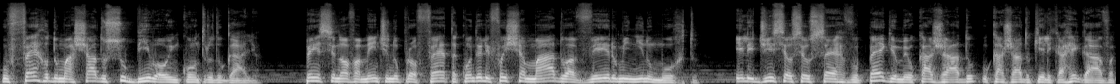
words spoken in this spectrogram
o ferro do machado subiu ao encontro do galho. Pense novamente no profeta quando ele foi chamado a ver o menino morto. Ele disse ao seu servo: Pegue o meu cajado, o cajado que ele carregava,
